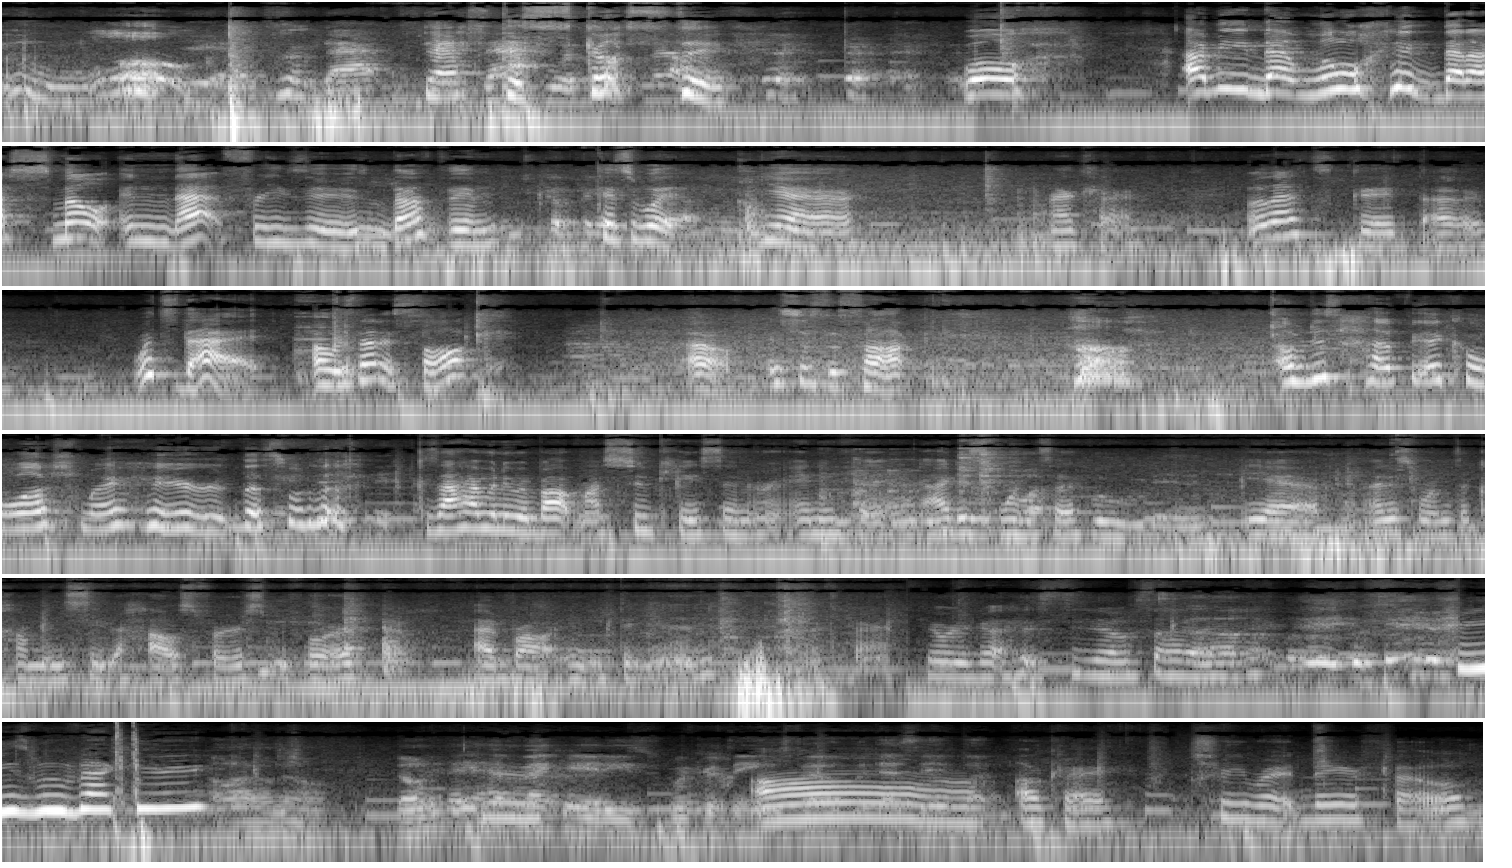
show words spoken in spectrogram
Ooh, yeah, that's, that's disgusting. well, I mean, that little hint that I smelt in that freezer is nothing. Because what? Yeah. Okay. Well, that's good, though. What's that? Oh, is that a sock? Oh, it's just a sock. Oh, I'm just happy I can wash my hair. That's what Because I haven't even bought my suitcase in or anything. I just want to... Yeah, I just wanted to come and see the house first before I brought anything in. Okay. Here we got his seat outside. Trees move back here? Oh, I don't know. The only thing I have back here, these wicker things oh, fell, but that's it. Oh, but. Okay. Tree right there fell.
